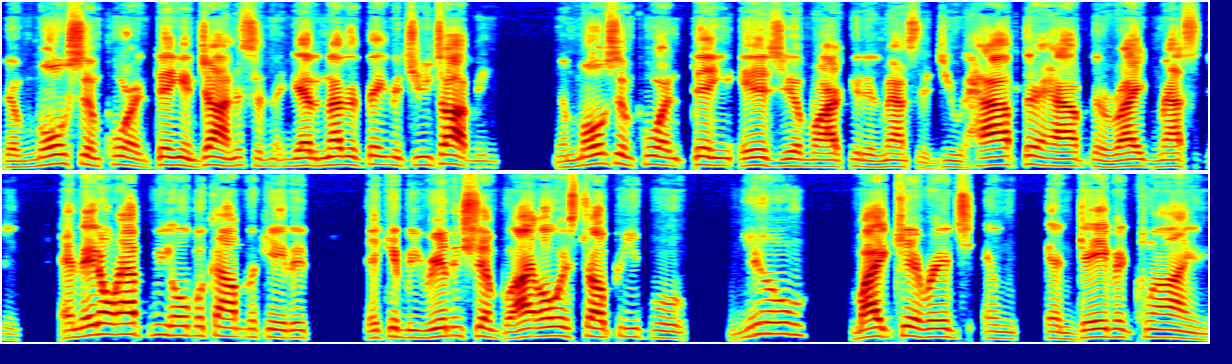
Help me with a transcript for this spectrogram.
the most important thing, and John, this is yet another thing that you taught me. The most important thing is your marketing message. You have to have the right messaging, and they don't have to be overcomplicated. It can be really simple. I always tell people, you, Mike Kittredge, and and David Klein.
